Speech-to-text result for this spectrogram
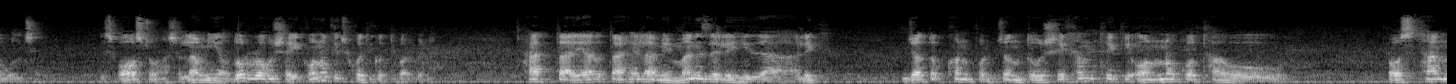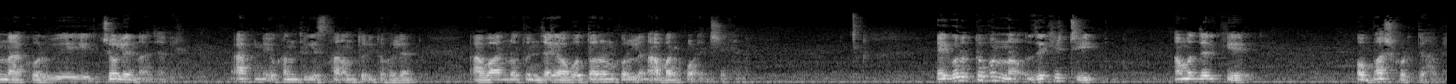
বলছেন, স্পষ্ট ভাষা কোনো কিছু ক্ষতি করতে পারবে না। যতক্ষণ পর্যন্ত সেখান থেকে অন্য কোথাও প্রস্থান না করবে, চলে না যাবে। আপনি ওখান থেকে স্থানান্তরিত হলেন, আবার নতুন জায়গায় অবতরণ করলেন, আবার পড়েন সেখানে। এই গুরুত্বপূর্ণ যে জিকিরটি আমাদেরকে অভ্যাস করতে হবে।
